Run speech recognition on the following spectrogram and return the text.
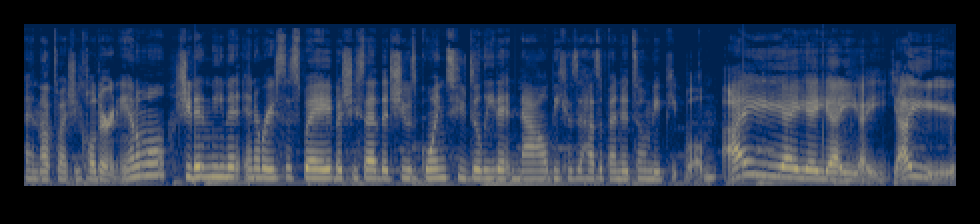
And that's why she called her an animal. She didn't mean it in a racist way, but she said that she was going to delete it now because it has offended so many people. I, I, I, I, I.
